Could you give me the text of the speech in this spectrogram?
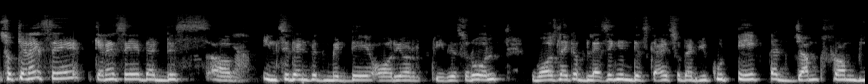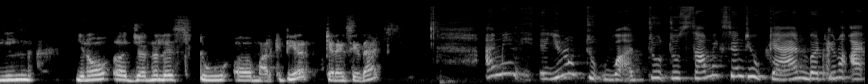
so can i say can i say that this uh, yeah. incident with midday or your previous role was like a blessing in disguise so that you could take that jump from being you know a journalist to a marketeer can i say that I mean, you know, to to to some extent you can, but you know, I,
